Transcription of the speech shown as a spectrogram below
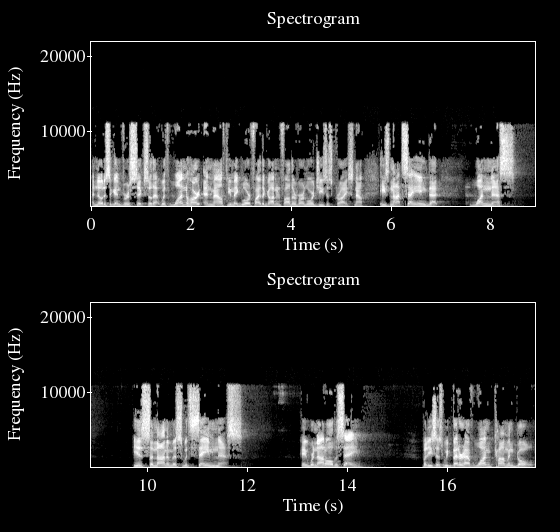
and notice again verse 6 so that with one heart and mouth you may glorify the God and Father of our Lord Jesus Christ. Now, he's not saying that oneness is synonymous with sameness. Okay, we're not all the same. But he says we better have one common goal,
